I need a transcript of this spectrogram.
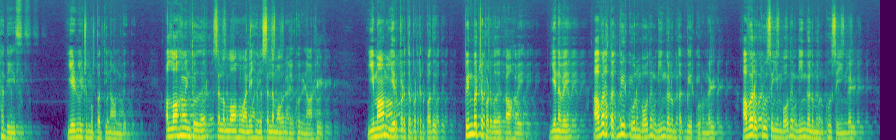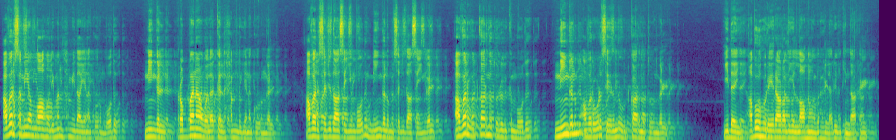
ஹதீஸ் எழுநூற்று முப்பத்தி நான்கு. அல்லாஹுவின் தூதர் ஸல்லல்லாஹு அலேஹி வசல்லம் அவர்கள் கூறினார்கள் இமாம் ஏற்படுத்தப்பட்டிருப்பது பின்பற்றப்படுவதற்காகவே. எனவே அவர் தக்பீர் கூறும்போது நீங்களும் தக்பீர் கூறுங்கள் அவர் ருக்கு செய்யும் போது நீங்களும் ருக்கு செய்யுங்கள். அவர் சமி அல்லாஹு லிமன் ஹமிதா என கூறும்போது நீங்கள் ரொப்பனா ஒலக்கல் ஹம்து என கூறுங்கள். அவர் சஜிதா செய்யும் போது நீங்களும் சஜிதா செய்யுங்கள். அவர் உட்கார்ந்து தொழுவிக்கும் போது நீங்களும் அவரோடு சேர்ந்து உட்கார்ந்து தூங்கள் இதை அபூ ஹுரேரா அவர்கள் அறிவிக்கின்றார்கள்.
